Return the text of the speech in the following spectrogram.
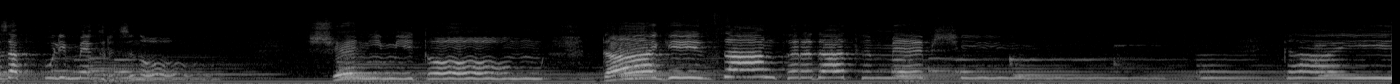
გაზაფხული მეგრძნო შენი მითომ დაგიზამთრდა თმებში გაიძინე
